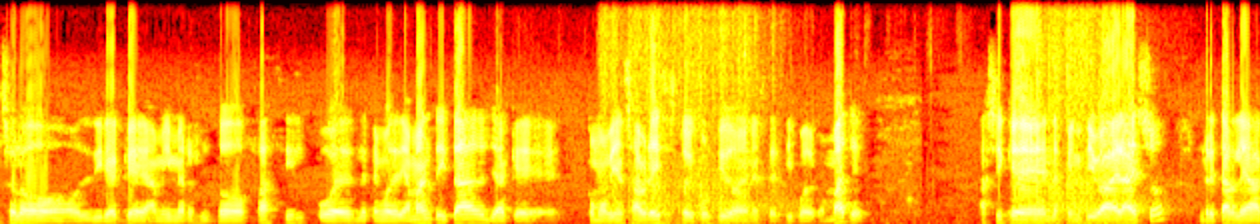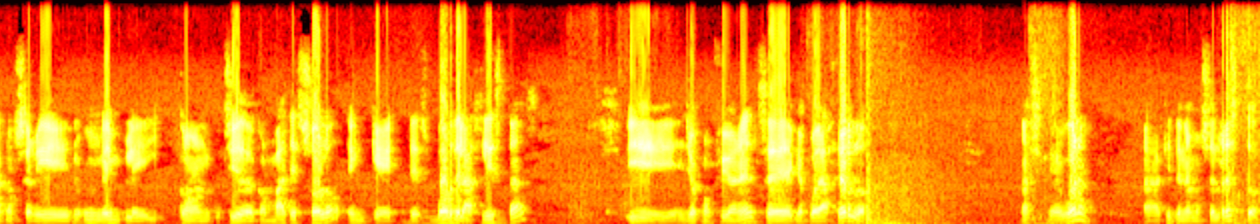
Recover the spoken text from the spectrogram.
solo diré que a mí me resultó fácil, pues le tengo de diamante y tal, ya que como bien sabréis, estoy curtido en este tipo de combate. Así que en definitiva era eso, retarle a conseguir un gameplay con cuchillo de combate solo, en que desborde las listas. Y yo confío en él, sé que puede hacerlo. Así que bueno, aquí tenemos el resto.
